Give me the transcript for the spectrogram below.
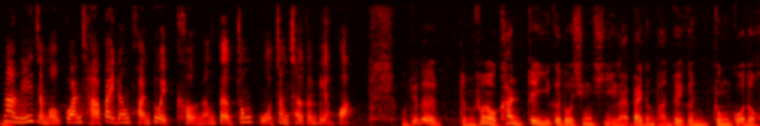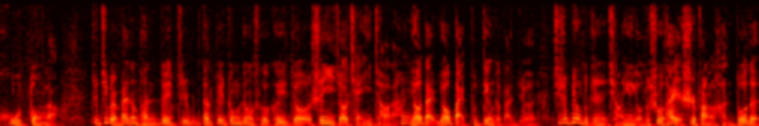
那你怎么观察拜登团队可能的中国政策跟？变化，我觉得怎么说呢？我看这一个多星期以来，拜登团队跟中国的互动啊，就基本拜登团队，这他对中政策可以叫深一脚浅一脚了，摇摆摇摆不定的感觉。其实并不只是强硬，有的时候他也释放了很多的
